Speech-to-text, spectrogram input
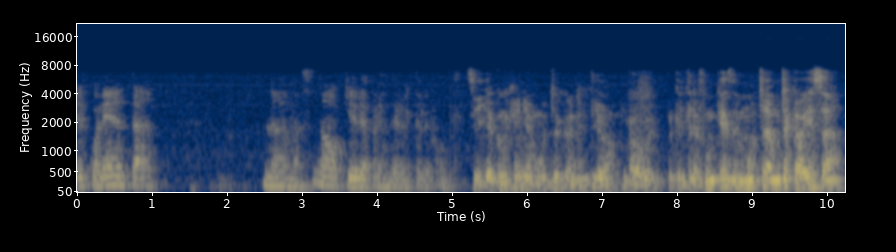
el 40, nada más. No quiere aprender el teléfono. Sí, yo congenio mucho con el tío Raúl, porque el telefunke es de mucha, mucha cabeza,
